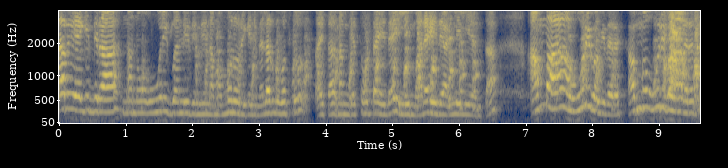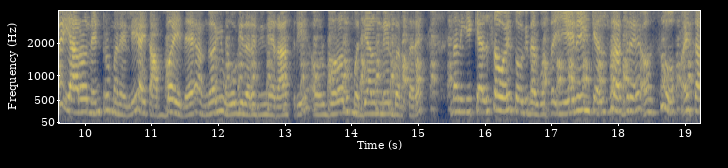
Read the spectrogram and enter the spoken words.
ಎಲ್ಲರೂ ಹೇಗಿದ್ದೀರಾ? ನಾನು ಊರಿಗೆ ಬಂದಿದ್ದೀನಿ ನಮ್ಮ ಅಮ್ಮನವರಿಗೆ ನಿಮ್ಮೆಲ್ಲರಿಗೂ ಗೊತ್ತು. ಆಯ್ತಾ? ನಮಗೆ ತೋಟ ಇದೆ, ಇಲ್ಲಿ ಮನೆ ಇದೆ, ಹಳ್ಳಿಲಿ ಅಂತ. ಅಮ್ಮ ಊರಿಗೆ ಹೋಗಿದ್ದಾರೆ. ಅಮ್ಮ ಊರಿಗೆ ಹೋಗಿದ್ದಾರೆ ಅಂದ್ರೆ ಯಾರೋ ನೆಂಟರು ಮನೆಯಲ್ಲಿ. ಆಯ್ತಾ? ಹಬ್ಬ ಇದೆ, ಹಂಗಾಗಿ ಹೋಗಿದ್ದಾರೆ ನಿನ್ನೆ ರಾತ್ರಿ. ಅವ್ರು ಬರೋದು ಮಧ್ಯಾಹ್ನದ ಮೇಲೆ ಬರ್ತಾರೆ. ನನಗೆ ಕೆಲಸ ವಯಸ್ಸು ಹೋಗಿದ್ದಾರೆ ಗೊತ್ತಾ? ಏನೇನು ಕೆಲಸ ಆದರೆ ಹಸು. ಆಯ್ತಾ?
